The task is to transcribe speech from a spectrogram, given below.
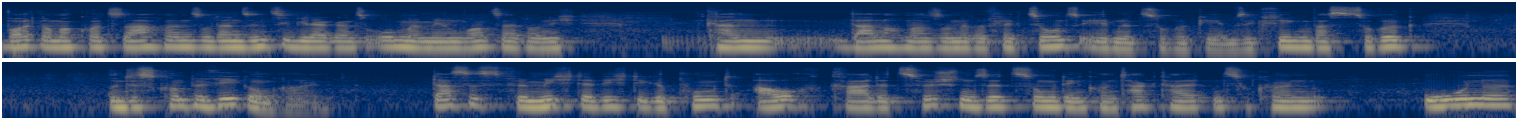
wollt nochmal kurz nachhören, so dann sind Sie wieder ganz oben bei mir im WhatsApp und ich kann da nochmal so eine Reflexionsebene zurückgeben. Sie kriegen was zurück und es kommt Bewegung rein das ist für mich der wichtige Punkt, auch gerade zwischen Sitzungen den Kontakt halten zu können, ohne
